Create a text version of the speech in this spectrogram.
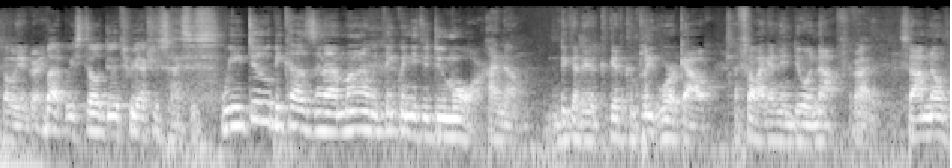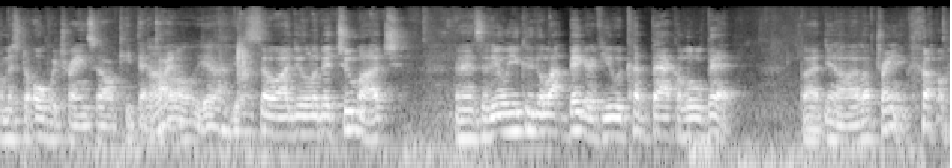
Totally agree. But we still do three exercises. we do because in our mind we think we need to do more. I know, to get a complete workout, I felt like I didn't do enough. right? So I'm known for Mr. Overtrain, so I'll keep that title. Oh, yeah, yeah. So I do a little bit too much, and then said, "Oh, you could go a lot bigger if you would cut back a little bit." But you know, I love training, so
